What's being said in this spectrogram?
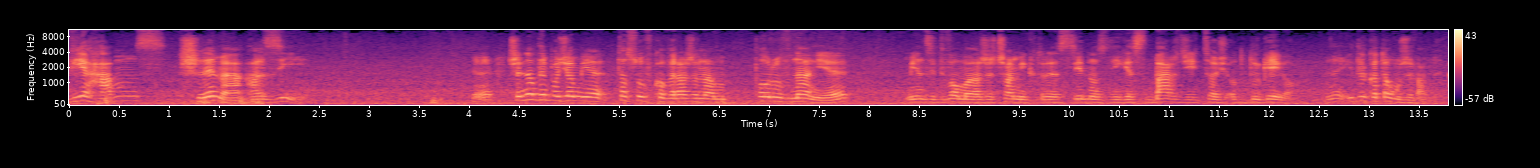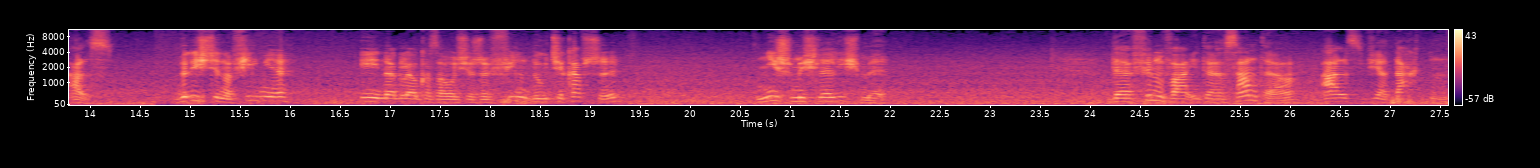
Wir haben es schlimmer als sie. Czyli na tym poziomie to słówko wyraża nam porównanie między dwoma rzeczami, które z jedną z nich jest bardziej coś od drugiego. I tylko to używamy. Als byliście na filmie i nagle okazało się, że film był ciekawszy niż myśleliśmy. Der Film war interessanter als wir dachten.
